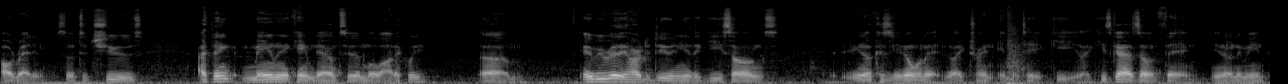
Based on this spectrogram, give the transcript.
already. So to choose, I think mainly it came down to melodically. Um, it would be really hard to do any of the Guy songs, you know, because you don't want to like try and imitate Guy. Like he's got his own thing, you know what I mean?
